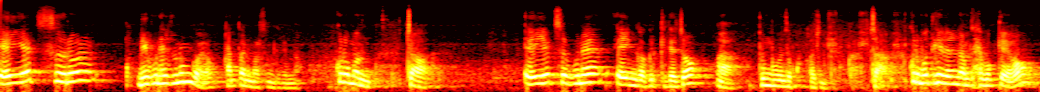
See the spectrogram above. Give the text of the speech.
AX를 미분해주는 거예요. 간단히 말씀드리면. 그러면, 자, AX분의 A인가 그렇게 되죠? 아, 바꿔주면 되는 거예요. 자, 그럼 어떻게 되느냐 한번 해볼게요.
